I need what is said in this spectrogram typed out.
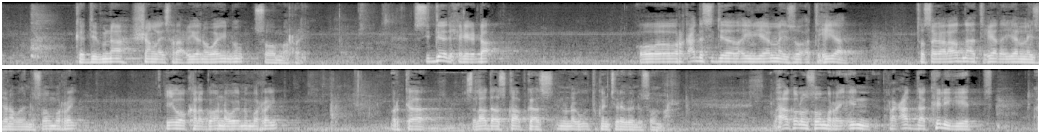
kadibna shan la israaciyana waynu soo maray. Sideed xidhiidha oo ragcadda sideedaad ay yeelanayso atixiyaad ta sagaalaadna atixiyaad ay yeelanaysana waynu soo maray. Iyagoo kala go-anna waynu maray. Marka salaadaas qaabkaas inuu nabigu u tukan jiray baynu soo maray waxaa kaloon soo maray in ragcadda keligeed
